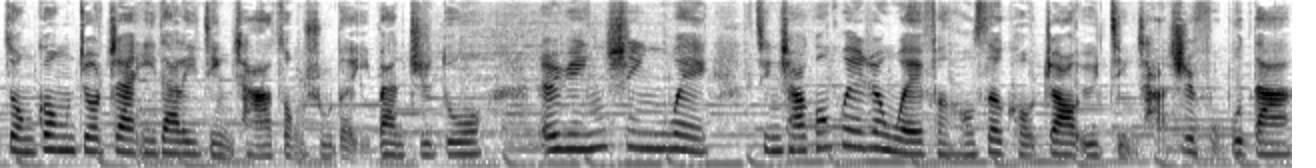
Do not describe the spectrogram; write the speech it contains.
总共就占意大利警察总数的一半之多。而原因是因为警察工会认为粉红色口罩与警察制服不搭，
